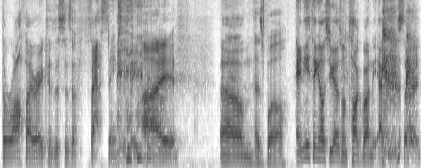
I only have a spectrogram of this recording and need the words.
the Roth IRA because this is a fascinating debate. I um, as well. anything else you guys want to talk about on the equity side?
